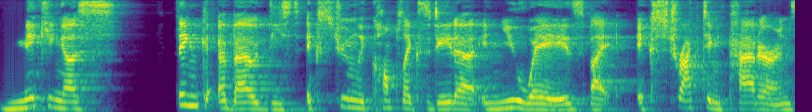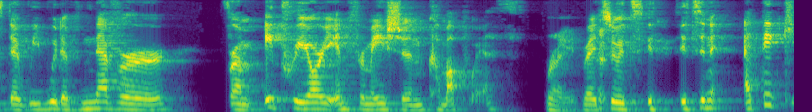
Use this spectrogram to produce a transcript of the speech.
making us think about these extremely complex data in new ways by extracting patterns that we would have never from a priori information come up with Right. Right. So it's it, it's an I think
